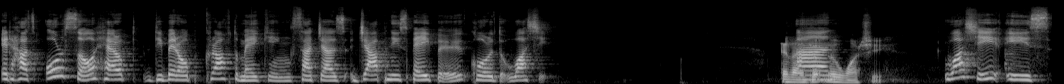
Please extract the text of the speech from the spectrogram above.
It has also helped develop craft making, such as Japanese paper called washi. And I don't know washi. Washi is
